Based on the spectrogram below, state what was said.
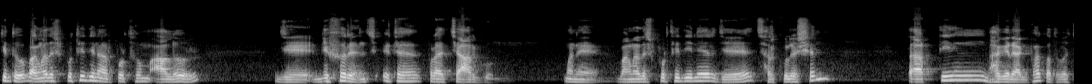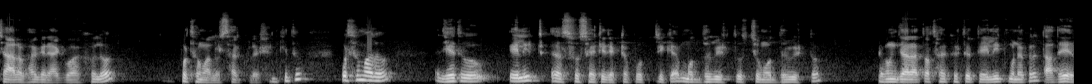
কিন্তু বাংলাদেশ প্রতিদিন আর প্রথম আলোর যে ডিফারেন্স এটা প্রায় চার গুণ। মানে বাংলাদেশ প্রতিদিনের যে সার্কুলেশন তার তিন ভাগের এক ভাগ অথবা চার ভাগের এক ভাগ হলো প্রথম আলোর সার্কুলেশন কিন্তু প্রথম আলো যেহেতু এলিট সোসাইটির একটা পত্রিকা, মধ্যবিত্ত, উচ্চ মধ্যবিত্ত, এবং যারা তথাকথিত এলিট মনে করে, তাদের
